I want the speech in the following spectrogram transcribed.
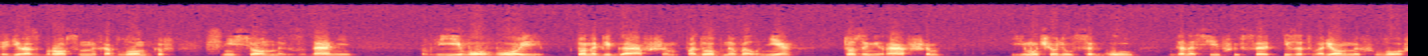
среди разбросанных обломков снесенных зданий, в его вое, то набегавшем, подобно волне, то замиравшим, ему чудился гул, доносившийся из отворенных лож,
